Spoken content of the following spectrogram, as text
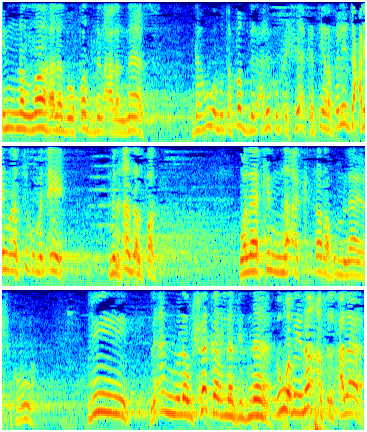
إن الله لذو فضل على الناس. ده هو متفضل عليكم أشياء كثيرة فليه تحرموا نفسكم من إيه؟ من هذا الفضل ولكن أكثرهم لا يشكرون. ليه؟ لأنه لو شكر لزدناه. هو بينقص الحلال.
